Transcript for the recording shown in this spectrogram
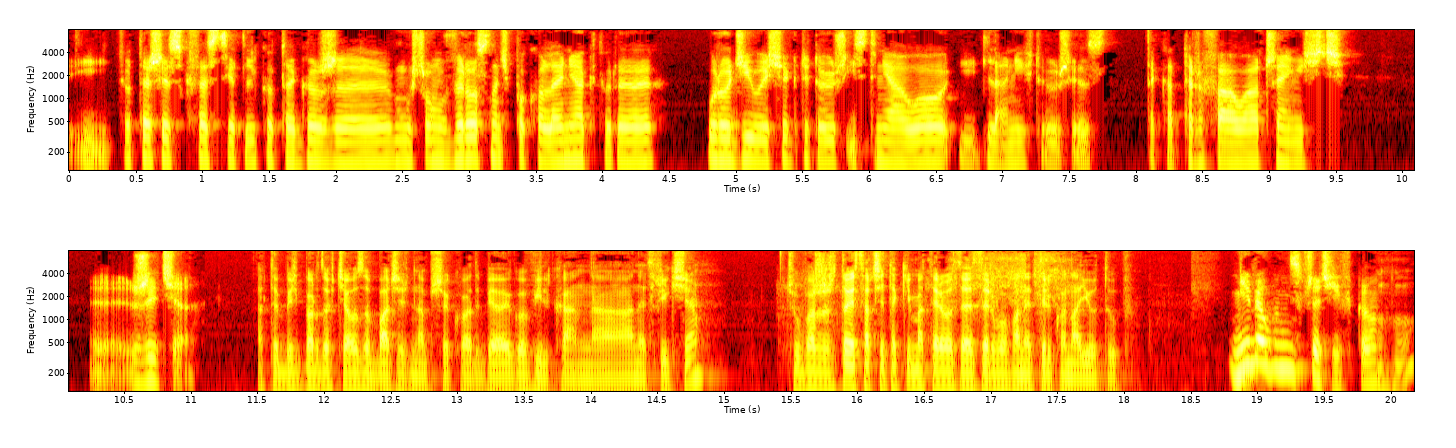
I to też jest kwestia tylko tego, że muszą wyrosnąć pokolenia, które urodziły się, gdy to już istniało, i dla nich to już jest taka trwała część Y, życia. A ty byś bardzo chciał zobaczyć na przykład Białego Wilka na Netflixie? Czy uważasz, że to jest raczej taki materiał zarezerwowany tylko na YouTube? Nie miałbym nic przeciwko. Uh mhm. -huh.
